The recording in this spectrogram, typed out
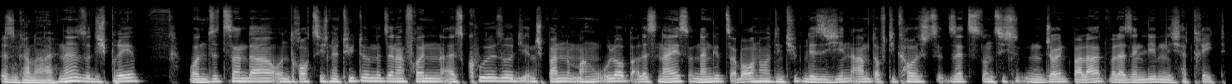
Ist ein Kanal. ne, so die Spree und sitzt dann da und raucht sich eine Tüte mit seiner Freundin, alles cool so, die entspannen und machen Urlaub, alles nice und dann gibt's aber auch noch den Typen, der sich jeden Abend auf die Couch setzt und sich einen Joint ballert, weil er sein Leben nicht erträgt.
